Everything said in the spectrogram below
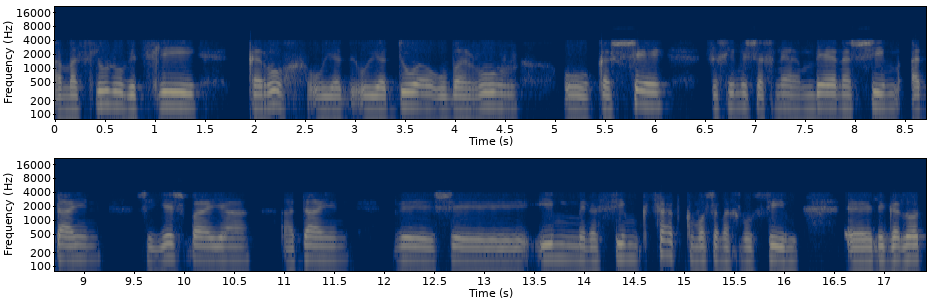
המסלול הוא אצלי כרוך, הוא, יד, הוא ידוע, הוא ברור, הוא קשה, צריכים לשכנע הרבה אנשים עדיין שיש בעיה עדיין, ושאם מנסים קצת, כמו שאנחנו עושים, אה, לגלות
